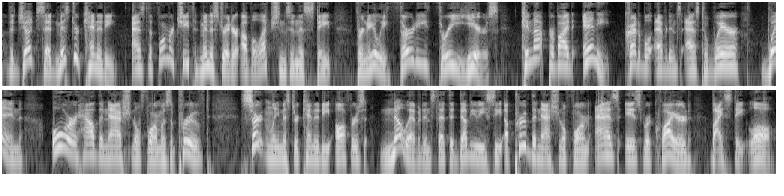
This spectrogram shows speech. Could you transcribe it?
the judge said Mr. Kennedy, as the former chief administrator of elections in this state for nearly 33 years, cannot provide any credible evidence as to where, when, or how the national form was approved. Certainly, Mr. Kennedy offers no evidence that the WEC approved the national form as is required by state law.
